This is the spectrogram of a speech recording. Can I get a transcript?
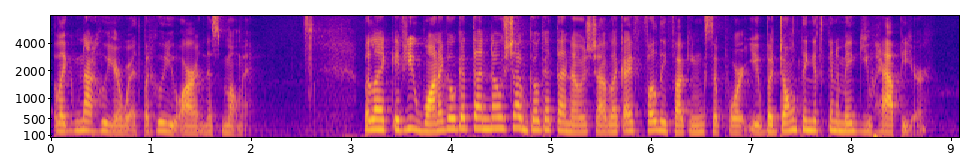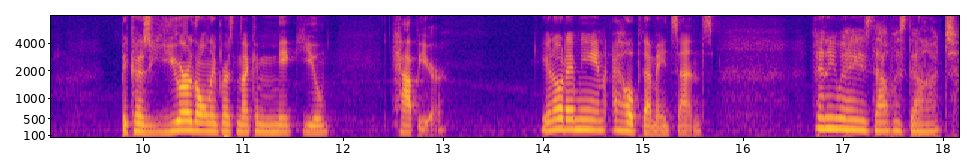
Like not who you're with but who you are in this moment. But like if you want to go get that nose job go get that nose job. Like i fully fucking support you but don't think it's to make you happier because you're the only person that can make you happier. You know what I mean? I hope that made sense. Anyways, that was that.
